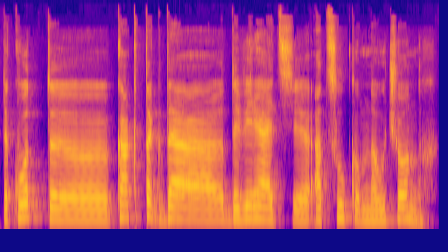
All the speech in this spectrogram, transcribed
Так вот, э, как тогда доверять отсылкам на ученых?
